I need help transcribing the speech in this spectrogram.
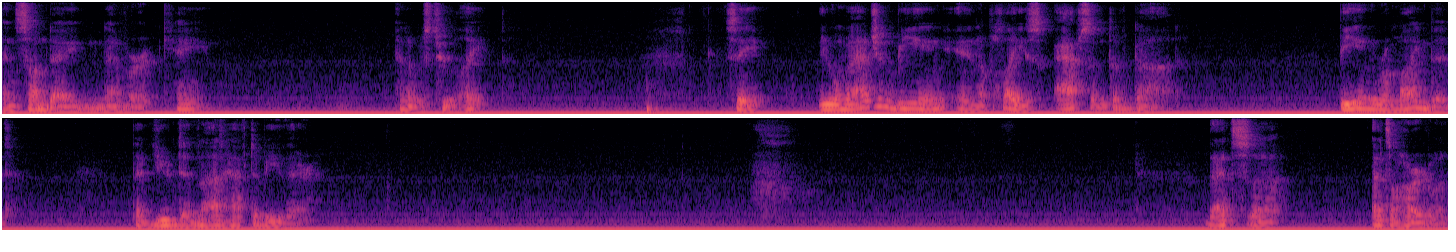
and someday never came. And it was too late. See, you imagine being in a place absent of God being reminded that you did not have to be there. That's uh, that's a hard one.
